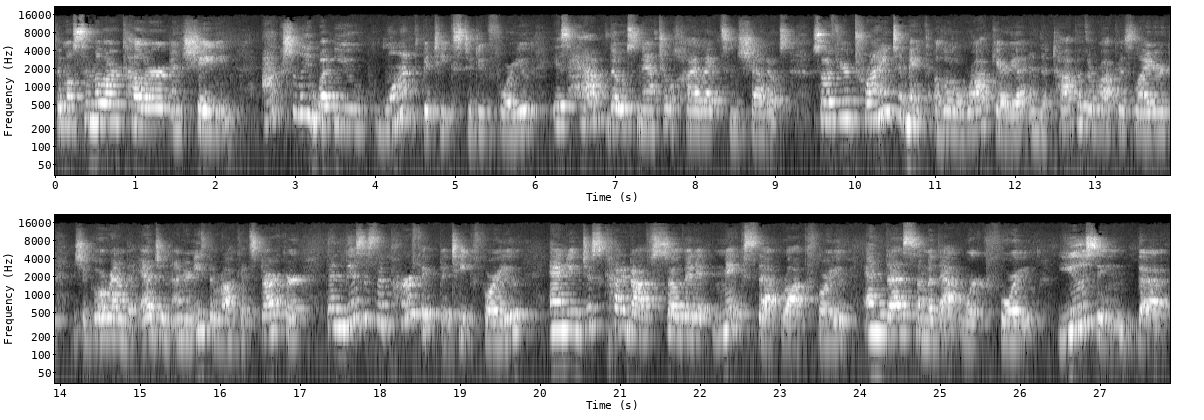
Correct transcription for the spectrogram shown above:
the most similar color and shading. Actually, what you want batiks to do for you is have those natural highlights and shadows. So if you're trying to make a little rock area and the top of the rock is lighter, as you go around the edge and underneath the rock it's darker, then this is the perfect batik for you. And you just cut it off so that it makes that rock for you and does some of that work for you, using the,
